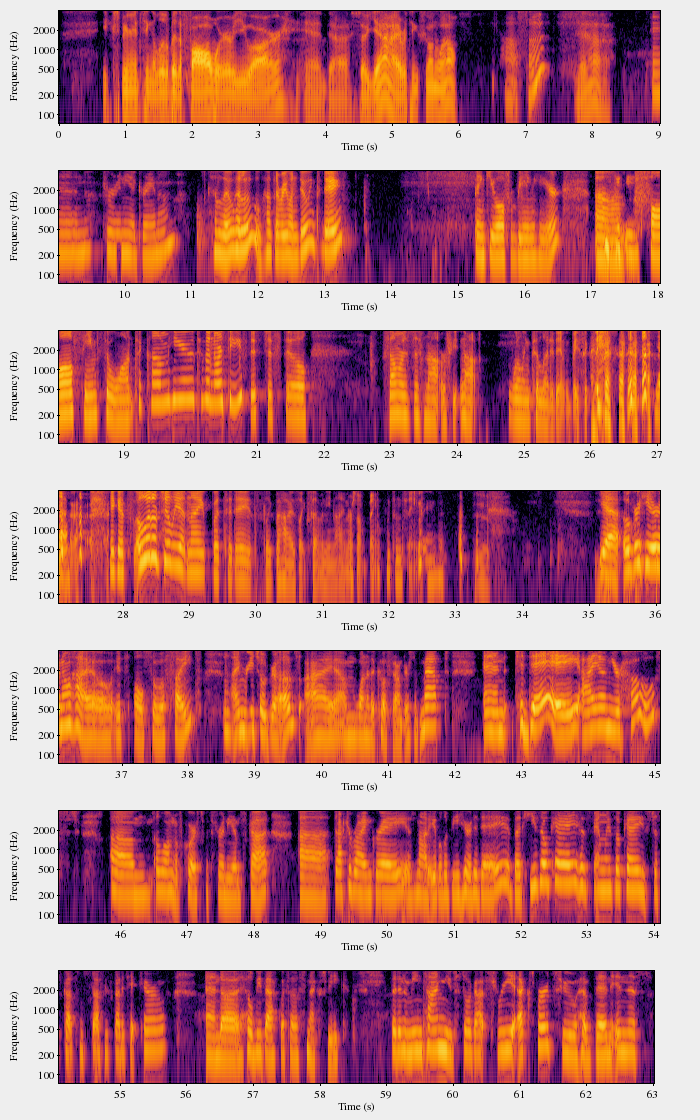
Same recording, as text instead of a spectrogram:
experiencing a little bit of fall wherever you are. And uh, so, yeah, everything's going well. Awesome. Yeah. And Verinia Granum. Hello, hello. How's everyone doing today? Thank you all for being here. Um, fall seems to want to come here to the Northeast. It's just still summer's just not refu- not willing to let it in. Basically, Yeah. it gets a little chilly at night, but today it's like the high is like seventy nine or something. It's insane. Yeah. Yeah, over here in Ohio, it's also a fight. I'm Mhm. Rachel Grubbs. I am one of the co founders of Mappd And today I am your host, um, along, of course, with Freddie and Scott. Uh, Dr. Ryan Gray is not able to be here today, but he's okay. His family's okay. He's just got some stuff he's got to take care of. And uh, he'll be back with us next week. But in the meantime, you've still got three experts who have been in this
